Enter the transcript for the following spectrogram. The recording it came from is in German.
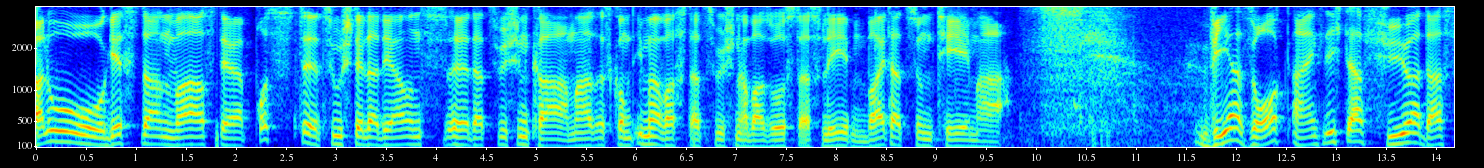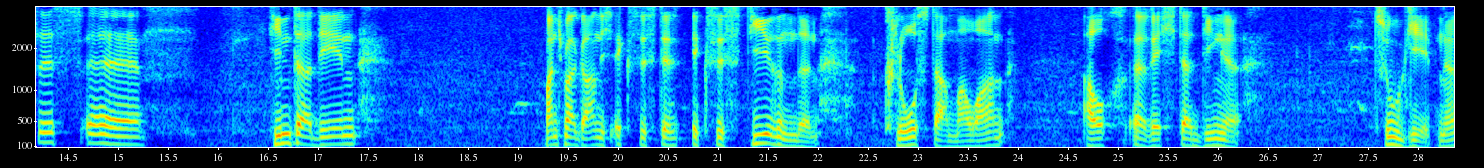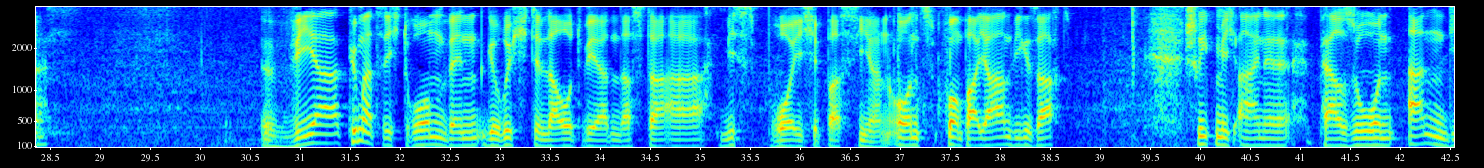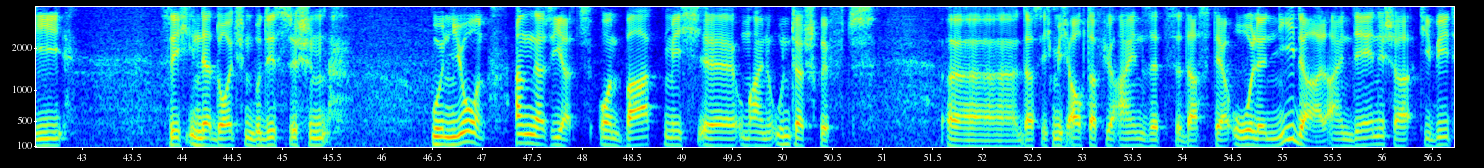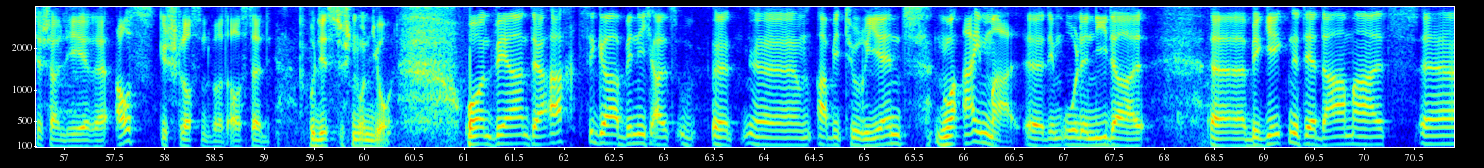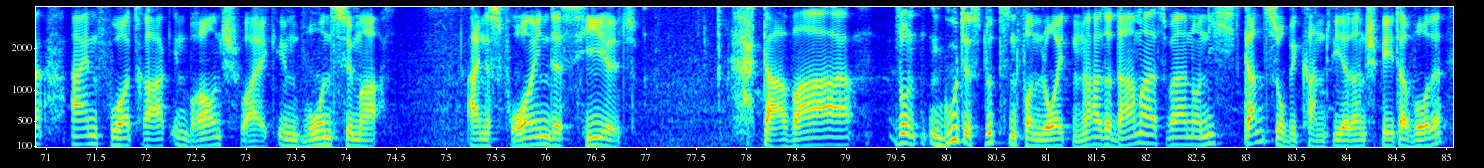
Hallo, gestern war es der Postzusteller, der uns äh, dazwischen kam. Also es kommt immer was dazwischen, aber so ist das Leben. Weiter zum Thema. Wer sorgt eigentlich dafür, dass es äh, hinter den manchmal gar nicht existierenden Klostermauern auch äh, rechter Dinge zugeht? Ne? Wer kümmert sich darum, wenn Gerüchte laut werden, dass da Missbräuche passieren? Und vor ein paar Jahren, wie gesagt, schrieb mich eine Person an, die sich in der Deutschen Buddhistischen Union engagiert und bat mich äh, um eine Unterschrift dass ich mich auch dafür einsetze, dass der Ole Nidal, ein dänischer, tibetischer Lehre, ausgeschlossen wird aus der Buddhistischen Union. Und während der 80er bin ich als äh, äh, Abiturient nur einmal äh, dem Ole Nidal äh, begegnet, der damals äh, einen Vortrag in Braunschweig im Wohnzimmer eines Freundes hielt. Da war so ein gutes Dutzend von Leuten. Ne? Also damals war er noch nicht ganz so bekannt, wie er dann später wurde.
